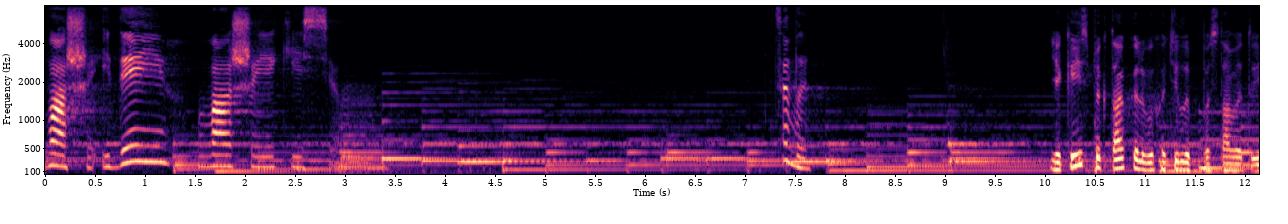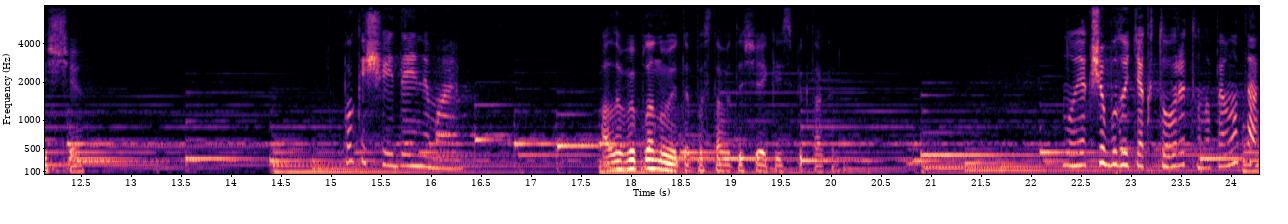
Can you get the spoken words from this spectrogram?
ваші ідеї, ваші якісь. ем, Це ви. Який спектакль ви хотіли б поставити ще? Поки що ідей немає. Але ви плануєте поставити ще якийсь спектакль? Ну, якщо будуть актори, то напевно так.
